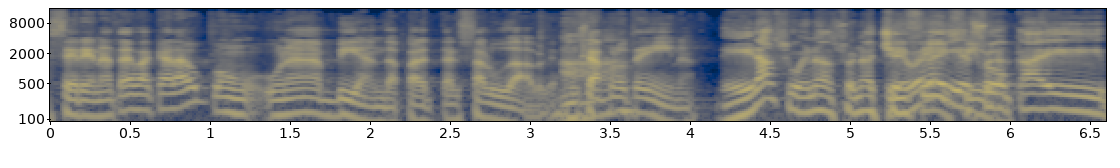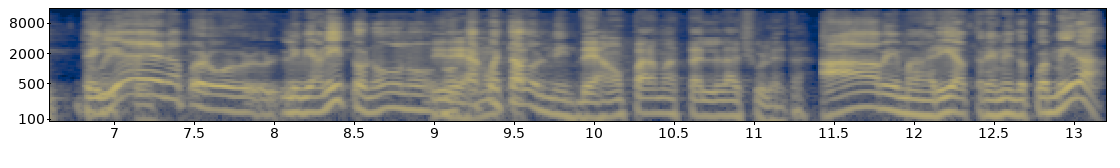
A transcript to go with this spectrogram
serenata de bacalao con unas viandas para estar saludable. Mucha proteína. Mira, suena, suena chévere sí, y eso cae, te llena, pero livianito, no, no, no te dejamos acuesta a pa- dormir. Dejamos para más tarde la chuleta. Ave María, tremendo. Pues mira,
